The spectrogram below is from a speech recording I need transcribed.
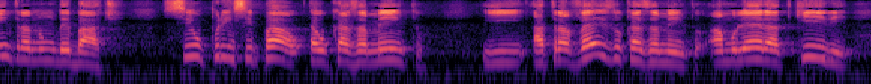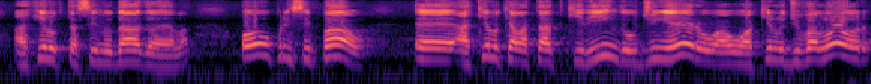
entra num debate. Se o principal é o casamento e através do casamento a mulher adquire aquilo que está sendo dado a ela, ou o principal é aquilo que ela está adquirindo, o dinheiro ou aquilo de valor,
